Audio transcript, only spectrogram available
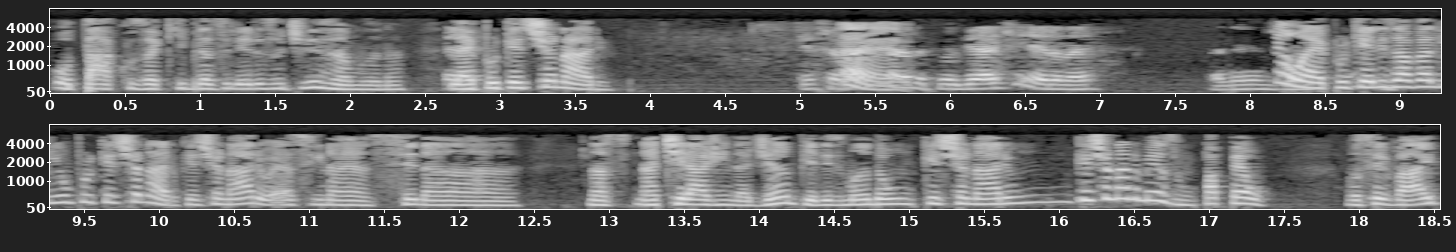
otakus aqui brasileiros, utilizamos, né? É. Lá é por questionário. Questionar É. nada, por ganhar dinheiro, né? Não, é porque eles avaliam por questionário. O questionário é assim, na, se na, na, na tiragem da Jump, eles mandam um questionário, um questionário mesmo, um papel. Você vai,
